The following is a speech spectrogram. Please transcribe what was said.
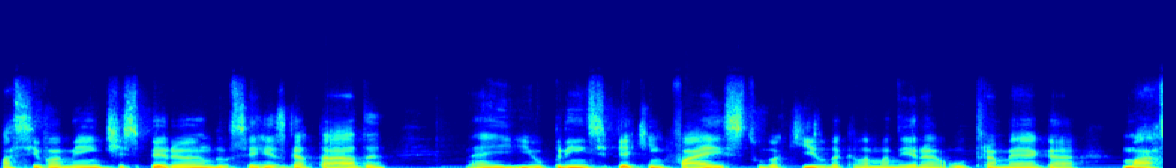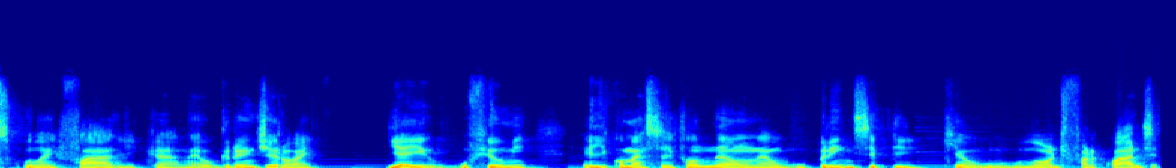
passivamente esperando ser resgatada, né, e, o príncipe é quem faz tudo aquilo daquela maneira ultra mega máscula e fálica, né, o grande herói. E aí o filme ele começa falando não, né, o, príncipe que é o, Lord Farquaad,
